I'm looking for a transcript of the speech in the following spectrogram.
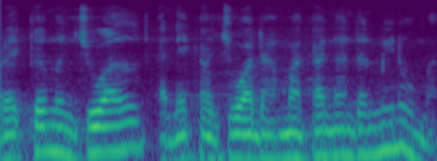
Mereka menjual aneka juadah makanan dan minuman.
